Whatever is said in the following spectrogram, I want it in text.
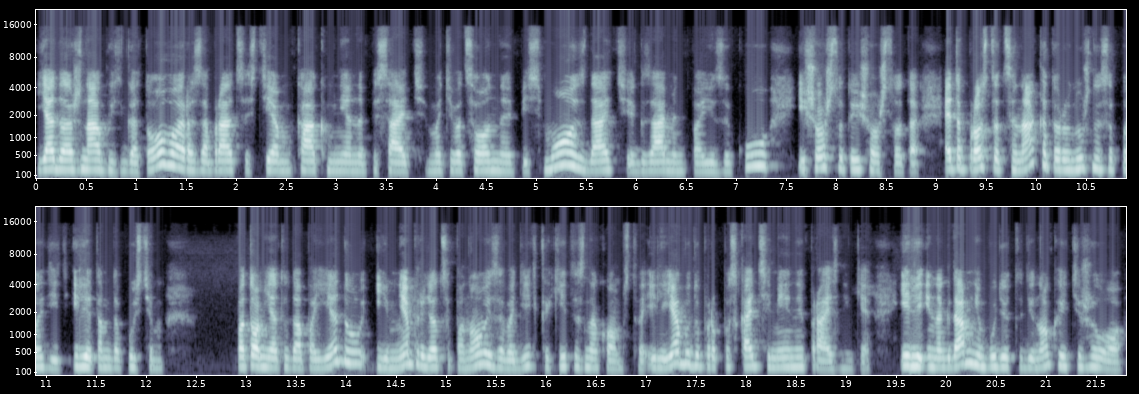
я должна быть готова разобраться с тем, как мне написать мотивационное письмо, сдать экзамен по языку, еще что-то, еще что-то. Это просто цена, которую нужно заплатить. Или там, допустим, потом я туда поеду, и мне придется по новой заводить какие-то знакомства, или я буду пропускать семейные праздники, или иногда мне будет одиноко и тяжело.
